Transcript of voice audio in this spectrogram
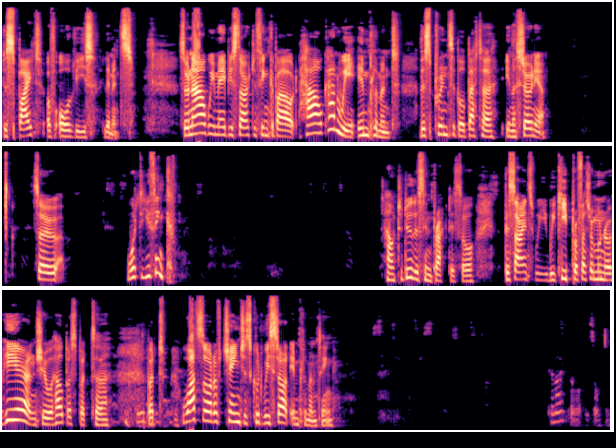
despite of all these limits? So now we maybe start to think about how can we implement this principle better in Estonia. So, what do you think? How to do this in practice, or besides, we, we keep Professor Munro here, and she will help us. But uh, but what sort of changes could we start implementing? Can I come up with something?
